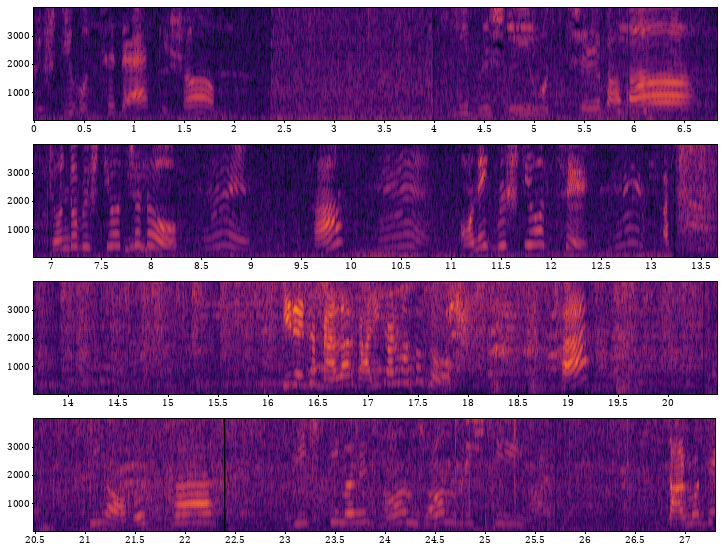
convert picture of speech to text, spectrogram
বৃষ্টি হচ্ছে দেখ কেশব। কি বৃষ্টি হচ্ছে বাবা। প্রচণ্ড বৃষ্টি হচ্ছে তো। হ্যাঁ? অনেক বৃষ্টি হচ্ছে। আচ্ছা। কি রে এটা মেলার গাড়িটার মতো তো? হ্যাঁ? কি অবস্থা? বৃষ্টি মানে ঝম ঝম বৃষ্টি। তার মধ্যে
